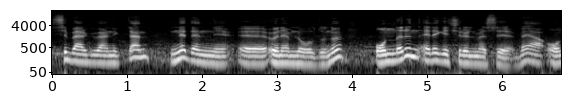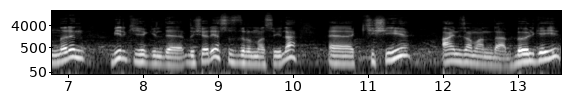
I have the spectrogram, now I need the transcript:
siber güvenlikten nedenli önemli olduğunu, onların ele geçirilmesi veya onların bir şekilde dışarıya sızdırılmasıyla kişiyi aynı zamanda bölgeyi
